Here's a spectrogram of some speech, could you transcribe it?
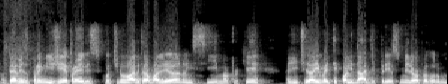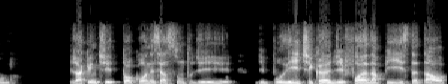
Até mesmo para a MG, para eles continuarem trabalhando em cima, porque a gente aí vai ter qualidade e preço melhor para todo mundo já que a gente tocou nesse assunto de, de política, de fora da pista e tal,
